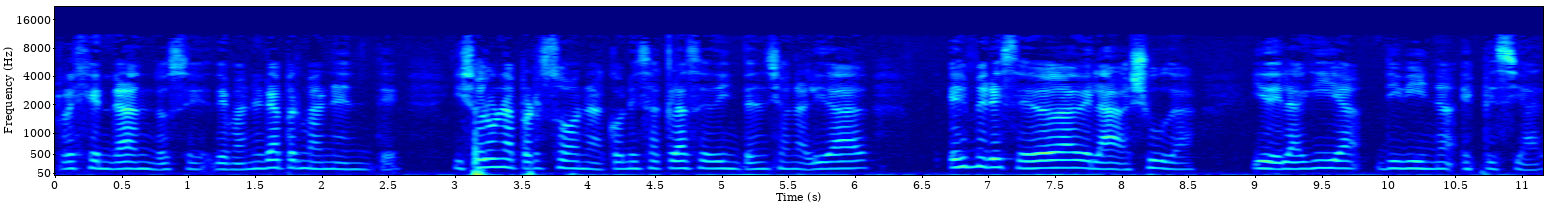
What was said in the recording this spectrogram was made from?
regenerándose de manera permanente, y sólo una persona con esa clase de intencionalidad es merecedora de la ayuda y de la guía divina especial.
